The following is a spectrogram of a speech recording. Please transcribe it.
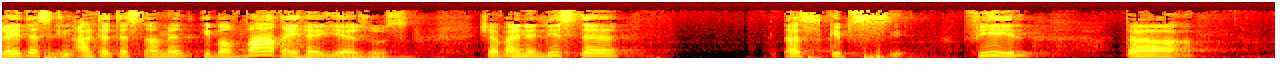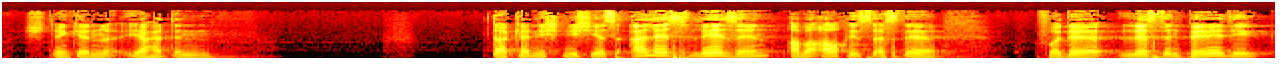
redest im Alten Testament über wahre Herr Jesus. Ich habe eine Liste, das gibt's viel, da, ich denke, ihr hatten, da kann ich nicht jetzt alles lesen, aber auch ist das der, vor der letzten Predigt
